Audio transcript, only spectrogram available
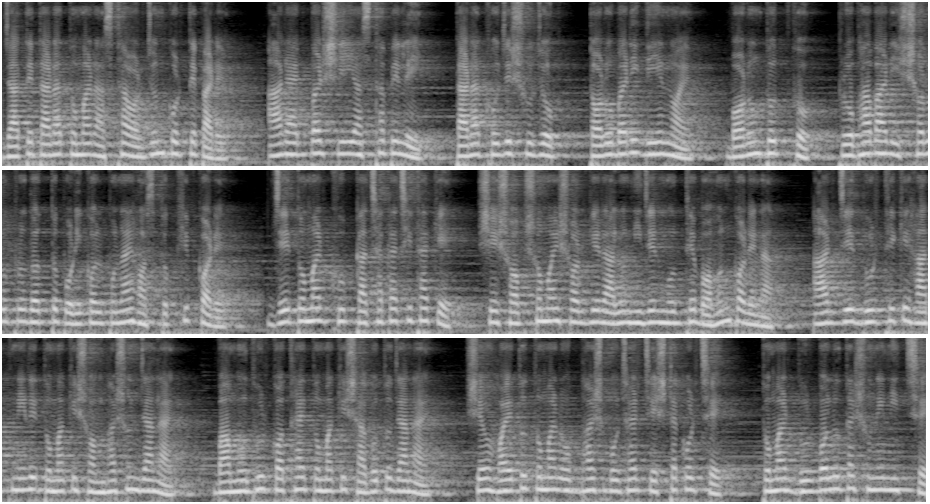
যাতে তারা তোমার আস্থা অর্জন করতে পারে। আর একবার সেই আস্থা পেলেই তারা খোঁজে সুযোগ, তরবারি দিয়ে নয়, বরং তথ্য, প্রভাব আর ঈশ্বর প্রদত্ত পরিকল্পনায় হস্তক্ষেপ করে। যে তোমার খুব কাছাকাছি থাকে, সে সবসময় স্বর্গের আলো নিজের মধ্যে বহন করে না। আর যে দূর থেকে হাত নেড়ে তোমাকে সম্ভাষণ জানায়, বা মধুর কথায় তোমাকে স্বাগত জানায়, সেও হয়তো তোমার অভ্যাস বোঝার চেষ্টা করছে, তোমার দুর্বলতা শুনে নিচ্ছে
